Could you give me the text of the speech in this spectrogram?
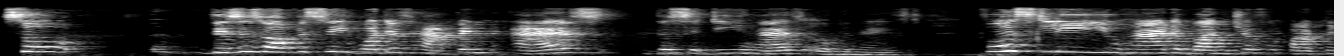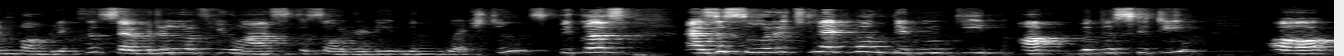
So this is obviously what has happened as the city has urbanized. Firstly, you had a bunch of apartment complexes. Several of you asked this already in the questions because as the sewage network didn't keep up with the city, uh,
